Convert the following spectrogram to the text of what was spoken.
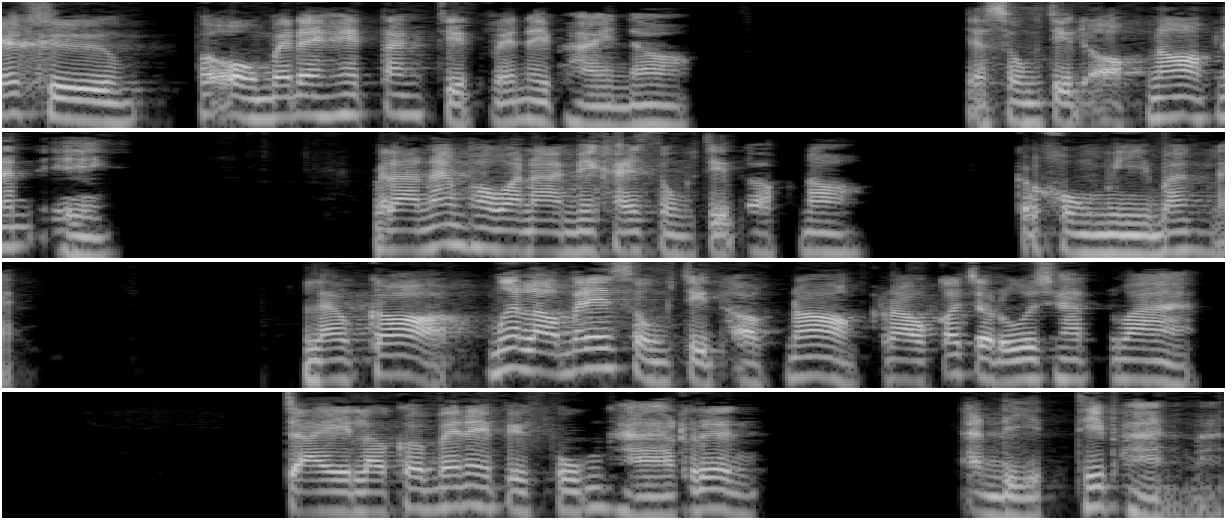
ก็คือพระองค์ไม่ได้ให้ตั้งจิตไว้ในภายนอกอย่าส่งจิตออกนอกนั่นเอง เวลานั่งภาวนามีใครส่งจิตออกนอก ก็คงมีบ้างแหละ แล้วก็เมื่อเราไม่ได้ส่งจิตออกนอก เราก็จะรู้ชัดว่า ใจเราก็ไม่ได้ไปฟุ้งหาเรื่องอดีตที่ผ่านมา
